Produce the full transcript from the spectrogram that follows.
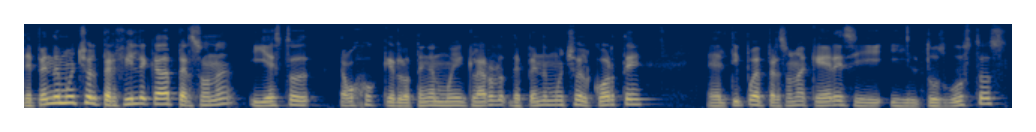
Depende mucho del perfil de cada persona y esto, ojo que lo tengan muy claro, depende mucho del corte, el tipo de persona que eres y, tus gustos,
